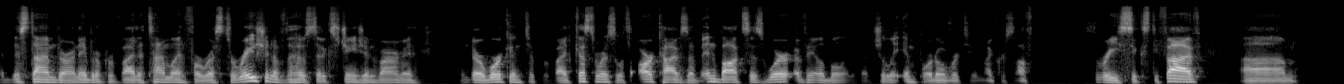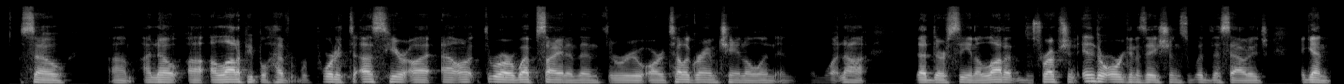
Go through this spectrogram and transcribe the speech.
At this time, they're unable to provide a timeline for restoration of the hosted exchange environment, and they're working to provide customers with archives of inboxes where available and eventually import over to Microsoft 365. Um, so um, I know uh, a lot of people have reported to us here uh, uh, through our website and then through our Telegram channel and, and, and, whatnot that they're seeing a lot of disruption in their organizations with this outage. Again,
